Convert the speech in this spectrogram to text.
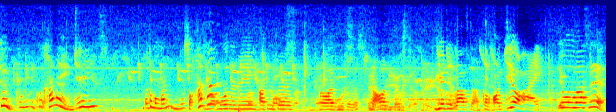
dude, come get me quick. Coming, jeez. I got my money than you, so You got more than me. Open the first. Oh, open the first. No, I'll be first. You did it last time. Come on, die. You were the last there.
